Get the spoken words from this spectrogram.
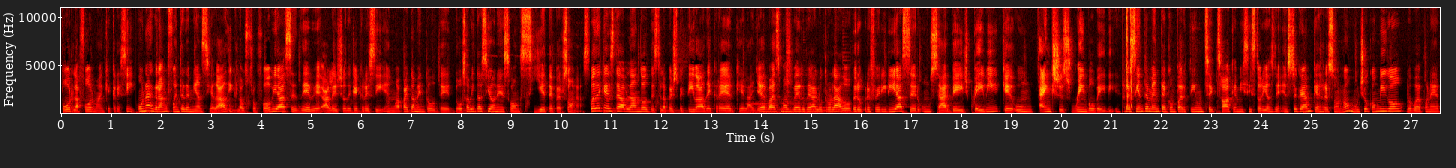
por la forma en que crecí. Una gran fuente de mi ansiedad y claustrofobia se debe al hecho de que crecí en un apartamento de dos habitaciones con siete personas. Puede que esté hablando desde la perspectiva de creer que la hierba es más verde al otro lado, pero preferiría ser un sad beige baby que un anxious rainbow baby. Recientemente compartí un TikTok en mis historias de Instagram que resonó mucho conmigo, lo voy a poner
